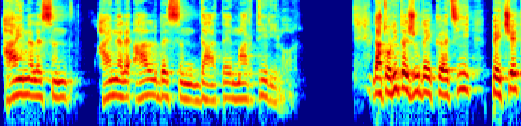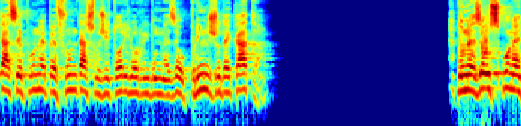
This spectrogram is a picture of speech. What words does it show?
Hainele, sunt, hainele albe sunt date martirilor. Datorită judecății, pecetea se pune pe fruntea slujitorilor lui Dumnezeu, prin judecată. Dumnezeu spune,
